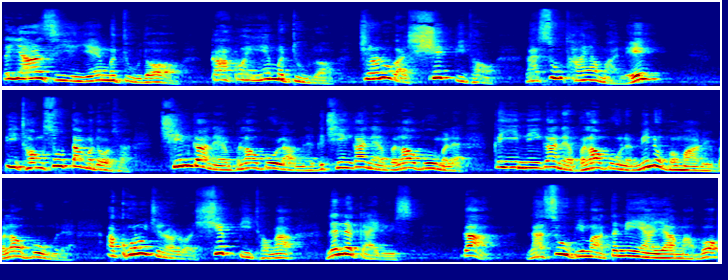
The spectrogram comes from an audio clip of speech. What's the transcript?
တရားစီရင်ရေးမတူတော့ကာကွယ်ရေးမတူတော့ကျွန်တော်တို့ကရှစ်ပြည်ထုံလာစုထားရမှာလေပြည်ထုံစုတတ်မတော်ဆိုတာ ချင်းကနေဘလောက်ပို့လာမလဲကချင်ကနေဘလောက်ပို့မလဲကရင်နီကနေဘလောက်ပို့လဲမင်းတို့ဗမာတွေဘလောက်ပို့မလဲအကုန်လုံးကျွန်တော်တို့ရှစ်ပြည်ထောင်ကလက်နက်ကင်တွေကလာစုပြီးမှတနေရရမှာပေါ့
